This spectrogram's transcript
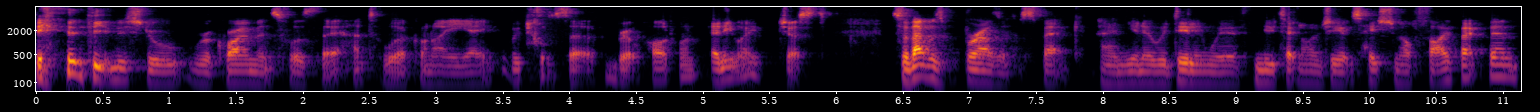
the, the initial requirements was they had to work on IE8, which was a real hard one anyway. Just so that was browser spec, and you know we're dealing with new technology. It was HTML5 back then,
